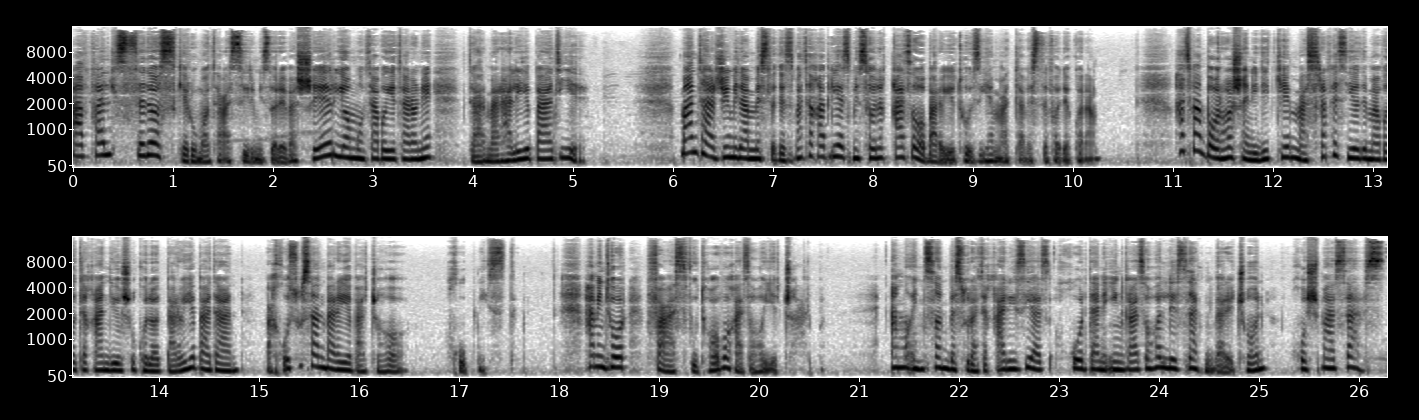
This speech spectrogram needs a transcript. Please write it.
اول صداست که رو ما تاثیر می‌ذاره و شعر یا محتوای ترانه در مرحله بعدیه. من ترجیح میدم مثل قسمت قبلی از مثال غذا برای توضیح مطلب استفاده کنم. حتما بارها شنیدید که مصرف زیاد مواد قندی و شکلات برای بدن و خصوصا برای بچه ها خوب نیست. همینطور فست ها و غذاهای چرب. اما انسان به صورت غریزی از خوردن این غذاها لذت می‌بره چون خوشمزه است.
